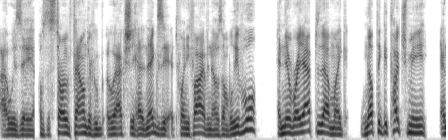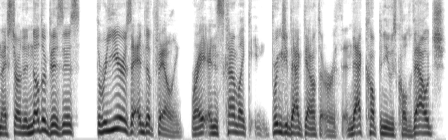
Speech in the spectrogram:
I was a I was a startup founder who, who actually had an exit at 25, and that was unbelievable. And then right after that, I'm like, nothing could touch me. And I started another business. Three years that ended up failing, right? And it's kind of like it brings you back down to earth. And that company was called Vouch.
